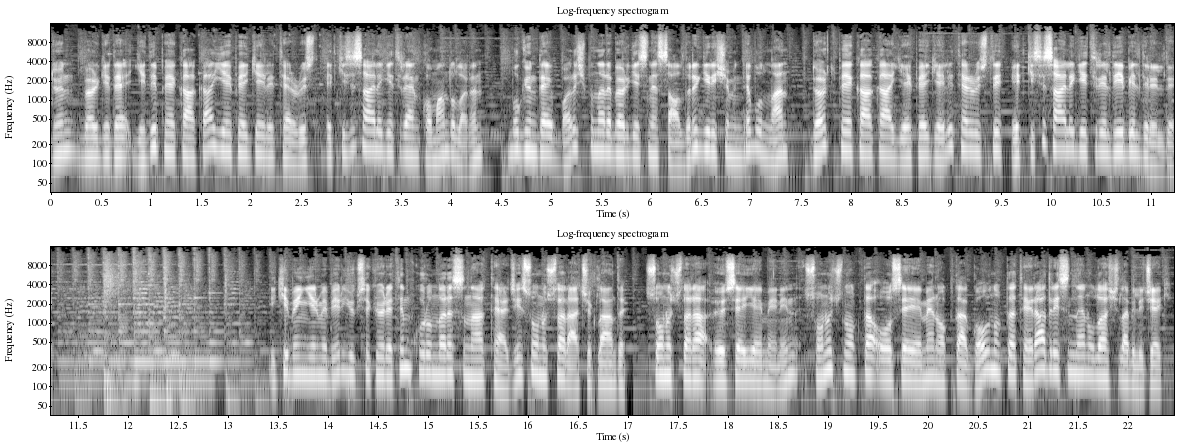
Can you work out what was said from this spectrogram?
dün bölgede 7 PKK-YPG'li terörist etkisiz hale getiren komandoların bugün de Barış Pınarı bölgesine saldırı girişiminde bulunan 4 PKK-YPG'li teröristi etkisiz hale getirildiği bildirildi. 2021 Yükseköğretim Kurumları sınav tercih sonuçları açıklandı. Sonuçlara ÖSYM'nin sonuç.osym.gov.tr adresinden ulaşılabilecek.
